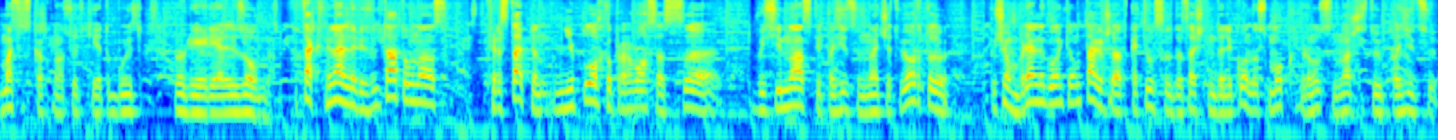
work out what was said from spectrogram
Мастерс, как у нас все-таки это будет в игре реализовано. Итак, финальный результат у нас Ферстаппин неплохо прорвался с 18 позиции на четвертую. Причем в реальной гонке он также откатился достаточно далеко, но смог вернуться на шестую позицию.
